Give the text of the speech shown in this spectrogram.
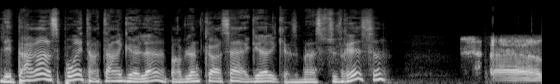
les parents se pointent en t'engueulant, en voulant te casser la gueule quasiment. C'est vrai, ça? Euh,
